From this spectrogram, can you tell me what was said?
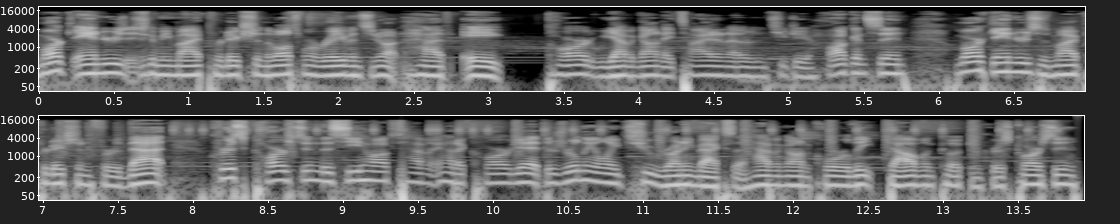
Mark Andrews is going to be my prediction. The Baltimore Ravens do not have a card. We haven't gotten a tight end other than TJ Hockenson. Mark Andrews is my prediction for that. Chris Carson, the Seahawks haven't had a card yet. There's really only two running backs that haven't gone core elite, Dalvin Cook and Chris Carson.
